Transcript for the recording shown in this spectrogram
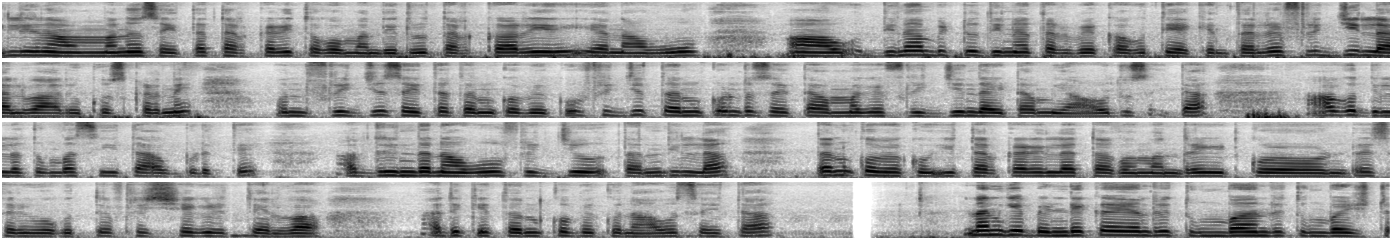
ಇಲ್ಲಿ ನಮ್ಮ ಅಮ್ಮನೂ ಸಹಿತ ತರಕಾರಿ ತೊಗೊಂಬಂದಿದ್ರು. ತರಕಾರಿ ನಾವು ದಿನ ಬಿಟ್ಟು ದಿನ ತರಬೇಕಾಗುತ್ತೆ. ಯಾಕೆಂತಂದರೆ ಫ್ರಿಜ್ ಇಲ್ಲ ಅಲ್ವಾ ಅದಕ್ಕೋಸ್ಕರನೇ. ಒಂದು ಫ್ರಿಜ್ಜು ಸಹಿತ ತಂದ್ಕೋಬೇಕು. ಫ್ರಿಜ್ ತಂದ್ಕೊಂಡು ಸಹಿತ ಅಮ್ಮಗೆ ಫ್ರಿಜ್ಜಿಂದ ಐಟಮ್ ಯಾವುದು ಸಹಿತ ಆಗೋದಿಲ್ಲ. ತುಂಬ ಶೀತ ಆಗಿಬಿಡುತ್ತೆ. ಅದರಿಂದ ನಾವು ಫ್ರಿಜ್ಜು ತಂದಿಲ್ಲ. ತಂದ್ಕೋಬೇಕು. ಈ ತರಕಾರಿ ಎಲ್ಲ ತಗೊಂಬಂದರೆ ಇಟ್ಕೊಂಡ್ರೆ ಸರಿ ಹೋಗುತ್ತೆ ಫ್ರೆಶ್ ಆಗಿರುತ್ತೆ ಅಲ್ವಾ? ಅದಕ್ಕೆ ತಂದ್ಕೋಬೇಕು ನಾವು ಸಹಿತ. ನನಗೆ ಬೆಂಡೆಕಾಯಿ ಅಂದರೆ ತುಂಬ ಅಂದರೆ ತುಂಬ ಇಷ್ಟ.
